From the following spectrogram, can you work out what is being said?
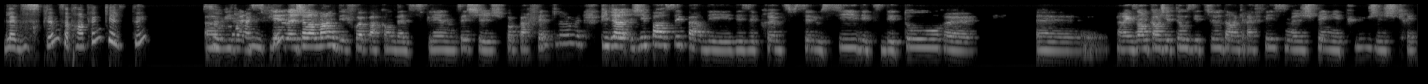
La discipline, ça prend plein de qualités. Ah oui, la discipline. J'en manque des fois, par contre, de la discipline. Tu sais, je, je suis pas parfaite, là. Mais... Puis j'ai passé par des, des épreuves difficiles aussi, des petits détours. Euh, euh, par exemple, quand j'étais aux études en graphisme, je peignais plus, je, je, crée,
